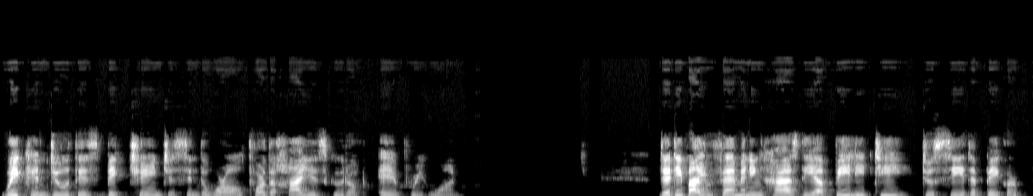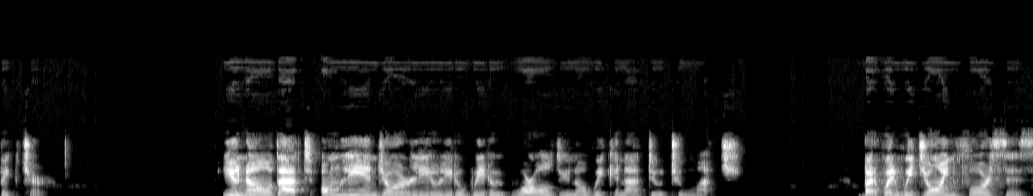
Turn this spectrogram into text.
We can do these big changes in the world for the highest good of everyone. The divine feminine has the ability to see the bigger picture. You know that only in your little, little, little world, you know, we cannot do too much. But when we join forces,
